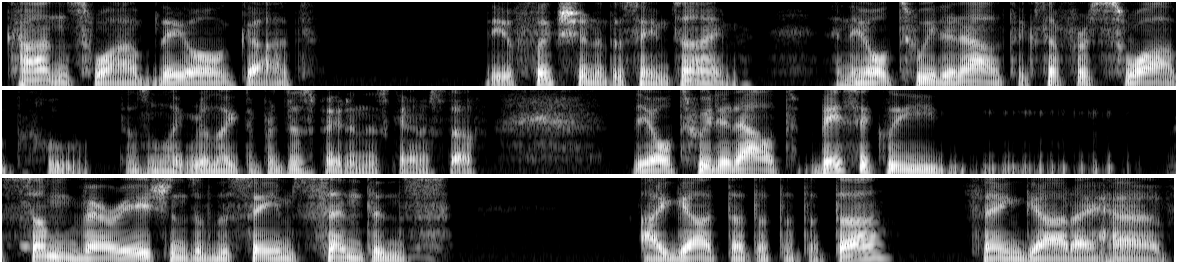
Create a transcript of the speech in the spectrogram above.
Cotton Swab, they all got the affliction at the same time and they all tweeted out, except for Swab, who doesn't like really like to participate in this kind of stuff. They all tweeted out basically some variations of the same sentence. I got da da da da da. Thank God I have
